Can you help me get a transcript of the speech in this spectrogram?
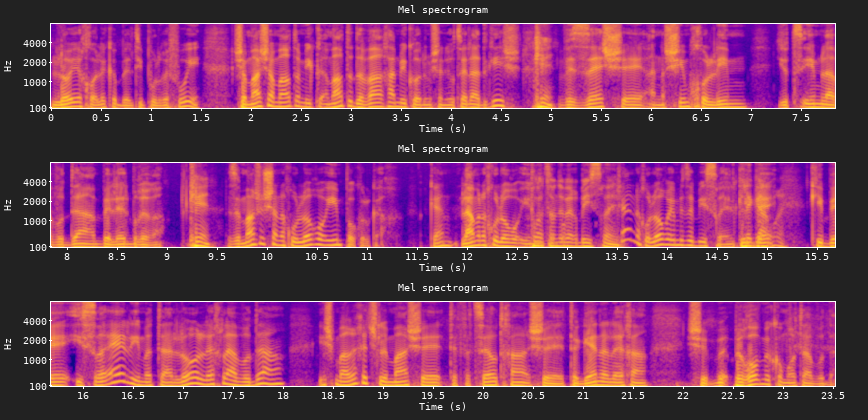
לא יכול לקבל טיפול רפואי. עכשיו, מה שאמרת, אמרת דבר אחד מקודם שאני רוצה להדגיש, כן. וזה שאנשים חולים יוצאים לעבודה בלית ברירה. כן, זה משהו שאנחנו לא רואים פה כל כך. כן? למה אנחנו לא רואים פה את אתה זה? מדבר בישראל. כן, אנחנו לא רואים את זה בישראל. כי ב- לגמרי. כי בישראל, אם אתה לא הולך לעבודה, יש מערכת שלמה שתפצה אותך, שתגן עליך, ברוב מקומות העבודה.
